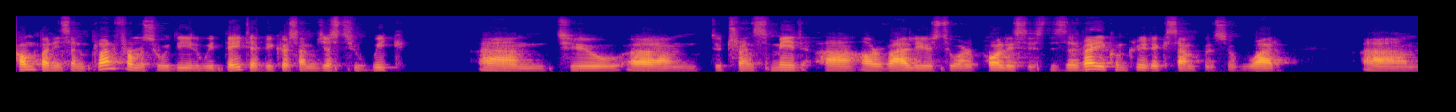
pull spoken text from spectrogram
companies and platforms who deal with data because I'm just too weak um, to um, to transmit uh, our values to our policies. These are very concrete examples of what um,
